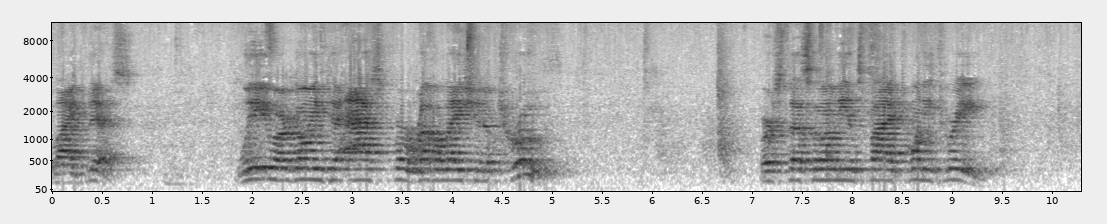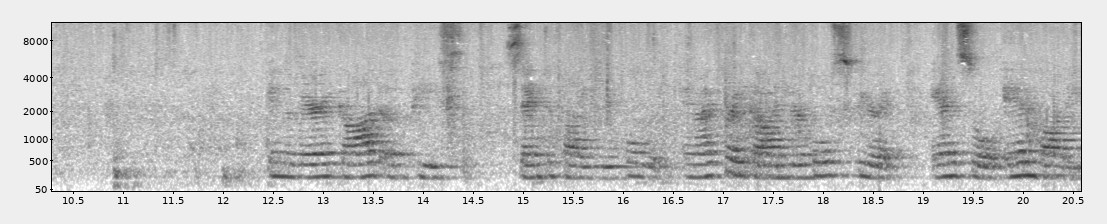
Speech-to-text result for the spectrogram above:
like this. We are going to ask for revelation of truth. 1 Thessalonians 5.23 In the very God of peace, sanctify you wholly. And I pray, God, your whole spirit and soul and body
